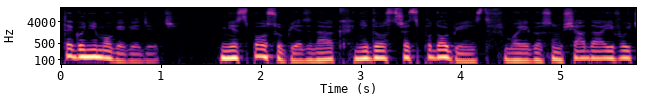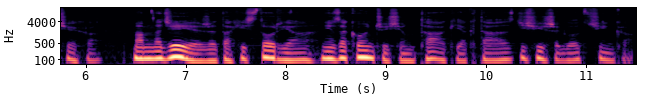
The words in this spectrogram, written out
tego nie mogę wiedzieć. Nie sposób jednak nie dostrzec podobieństw mojego sąsiada i Wojciecha. Mam nadzieję, że ta historia nie zakończy się tak jak ta z dzisiejszego odcinka.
